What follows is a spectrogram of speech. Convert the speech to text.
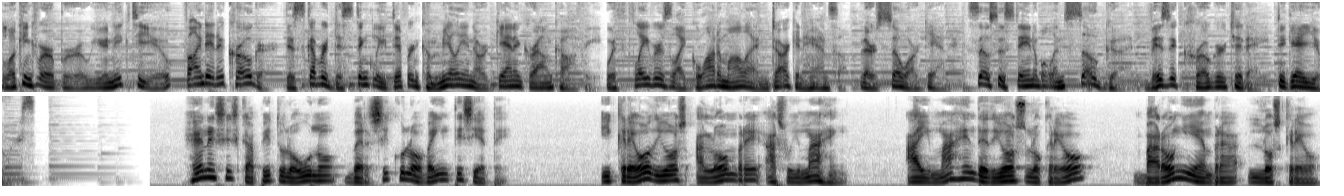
Looking for a brew unique to you? Find it at Kroger. Discover distinctly different chameleon organic ground coffee with flavors like Guatemala and Dark and Handsome. They're so organic, so sustainable, and so good. Visit Kroger today to get yours. Génesis capítulo 1, versículo 27. Y creó Dios al hombre a su imagen. A imagen de Dios lo creó, varón y hembra los creó.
